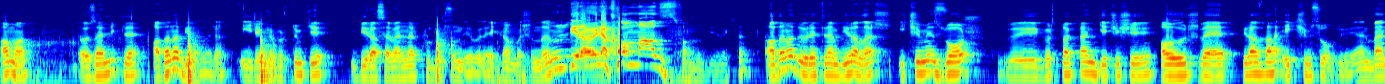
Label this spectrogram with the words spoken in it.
Ama özellikle Adana biraları iyice köpürttüm ki bira sevenler kudursun diye böyle ekran başında bira öyle konmaz falan diyerekten. Adana'da üretilen biralar içimi zor ve gırtlaktan geçişi ağır ve biraz daha ekşimsi oluyor. Yani ben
